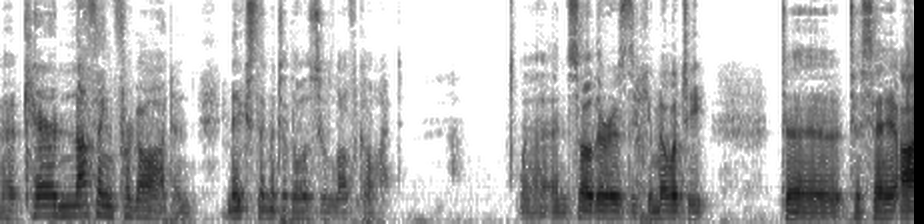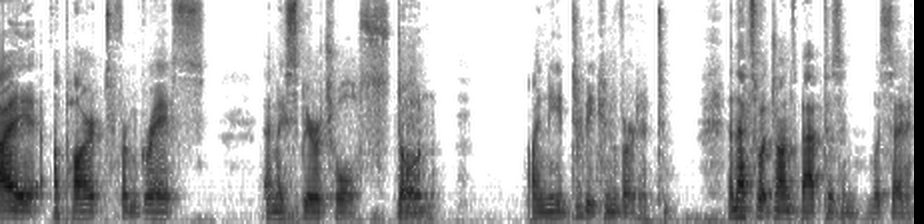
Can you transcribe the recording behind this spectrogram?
uh, care nothing for God and makes them into those who love God. Uh, and so there is the humility to, to say, I, apart from grace, am a spiritual stone. I need to be converted. And that's what John's baptism was saying.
